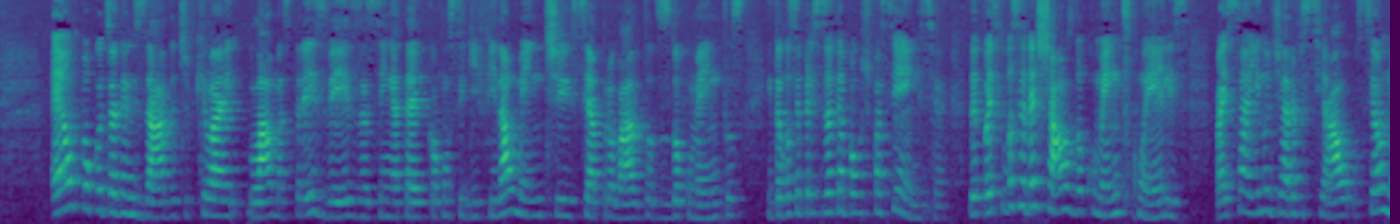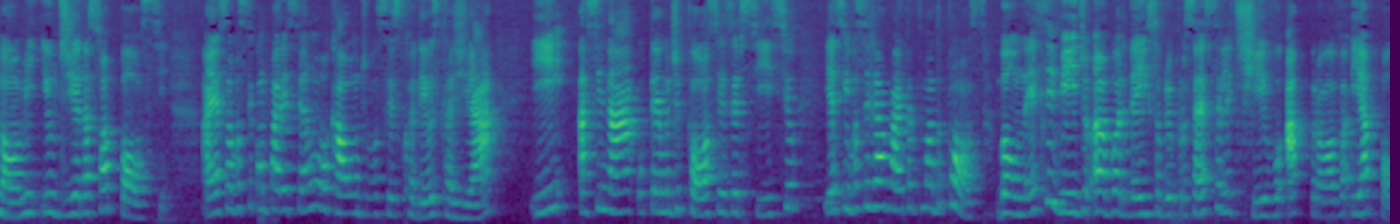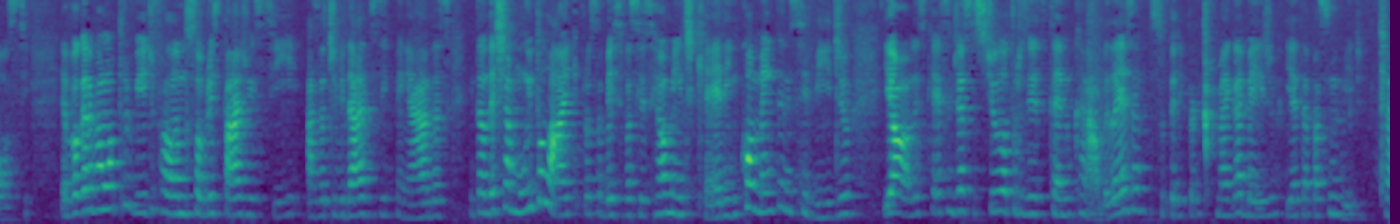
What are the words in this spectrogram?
É um pouco desorganizado, tive que ir lá, lá umas três vezes, assim, até que eu consegui finalmente ser aprovado todos os documentos. Então você precisa ter um pouco de paciência. Depois que você deixar os documentos com eles, vai sair no Diário Oficial o seu nome e o dia da sua posse. Aí é só você comparecer no local onde você escolheu estagiar e assinar o termo de posse e exercício e assim você já vai estar tomado posse. Bom, nesse vídeo eu abordei sobre o processo seletivo, a prova e a posse. Eu vou gravar um outro vídeo falando sobre o estágio em si, as atividades desempenhadas. Então deixa muito like pra eu saber se vocês realmente querem. Comenta nesse vídeo. E ó, não esqueçam de assistir os outros vídeos que tem no canal, beleza? Super, hiper, mega beijo e até o próximo vídeo. Tchau!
